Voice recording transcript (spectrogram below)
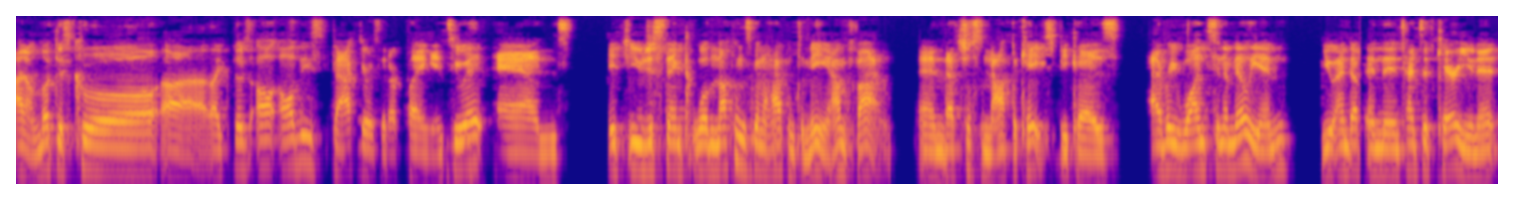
I don't look as cool. Uh, like, there's all, all these factors that are playing into it. And it, you just think, well, nothing's going to happen to me. I'm fine. And that's just not the case because every once in a million, you end up in the intensive care unit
